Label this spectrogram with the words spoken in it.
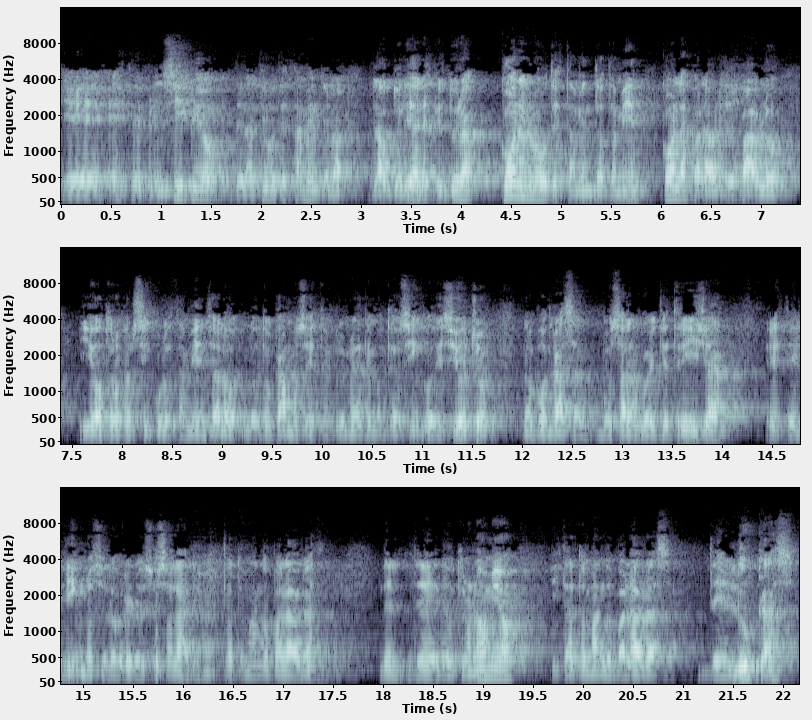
eh, este principio del Antiguo Testamento, la, autoridad de la Escritura, con el Nuevo Testamento también, con las palabras de Pablo y otros versículos también, ya lo, tocamos esto en 1 Timoteo 5, 18, no pondrás al, bozar al buey que trilla, este, digno es el obrero de su salario. Está tomando palabras de, de Deuteronomio y está tomando palabras de Lucas,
